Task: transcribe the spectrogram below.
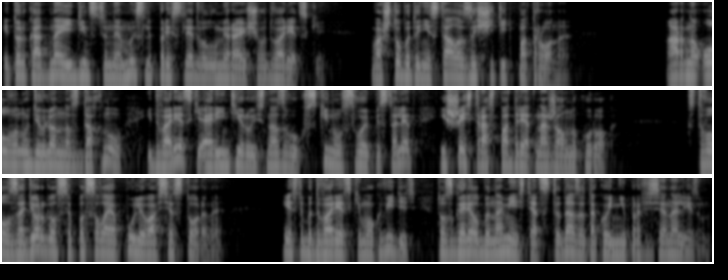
и только одна единственная мысль преследовала умирающего дворецки – во что бы то ни стало защитить патрона. Арно Олван удивленно вздохнул, и Дворецкий, ориентируясь на звук, вскинул свой пистолет и шесть раз подряд нажал на курок. Ствол задергался, посылая пули во все стороны. Если бы Дворецкий мог видеть, то сгорел бы на месте от стыда за такой непрофессионализм.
